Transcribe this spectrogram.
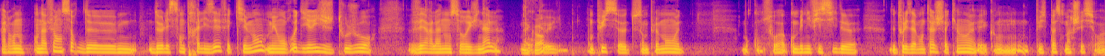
Alors non, on a fait en sorte de, de les centraliser effectivement, mais on redirige toujours vers l'annonce originale pour D'accord. qu'on puisse euh, tout simplement bon, qu'on soit qu'on bénéficie de, de tous les avantages chacun et qu'on ne puisse pas se marcher sur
